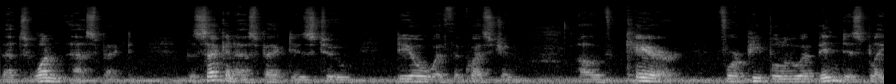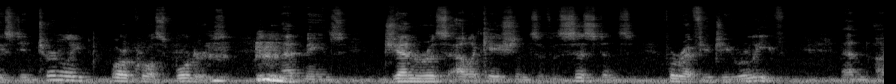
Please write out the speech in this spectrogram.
That's one aspect. The second aspect is to deal with the question of care for people who have been displaced internally or across borders. that means generous allocations of assistance for refugee relief. And I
